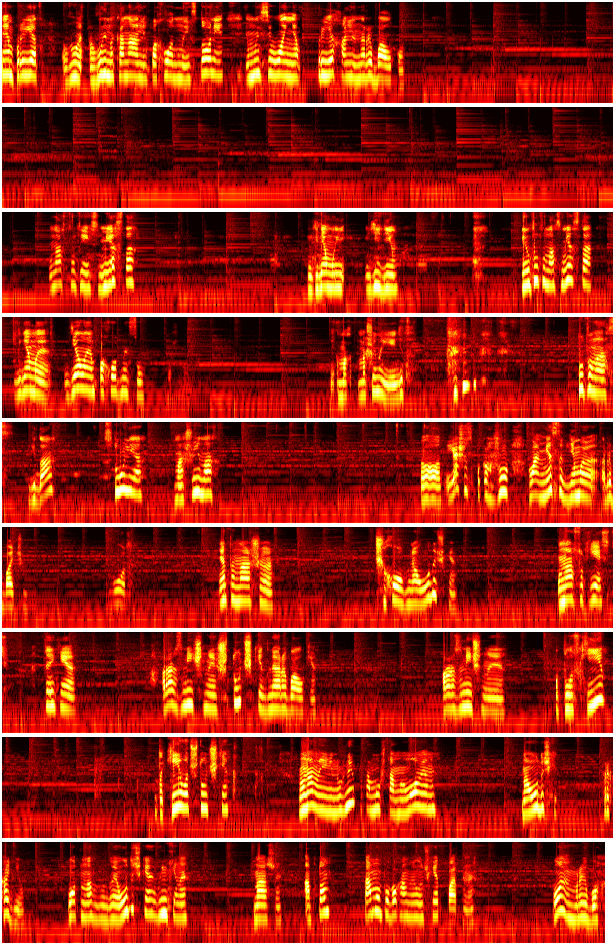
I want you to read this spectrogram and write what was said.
Всем привет! Вы, вы на канале Походные истории, и мы сегодня приехали на рыбалку. У нас тут есть место, где мы едим. И тут у нас место, где мы делаем походный суп. Ма- машина едет. Тут у нас еда, стулья, машина. Вот. Я сейчас покажу вам место, где мы рыбачим. Вот. Это наши чехол для удочки. У нас тут есть такие различные штучки для рыбалки. Различные поплавки. Вот такие вот штучки. Но нам они не нужны, потому что мы ловим на удочке крокодил. Вот у нас две удочки Винкины наши. А потом там у две удочки это папины. Ловим рыбу.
